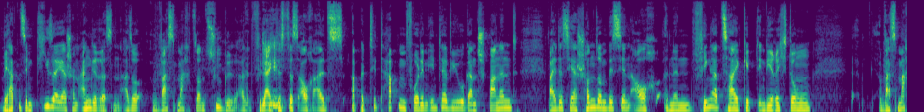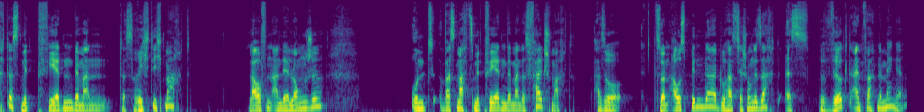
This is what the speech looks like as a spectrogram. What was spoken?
Wir hatten es im Teaser ja schon angerissen. Also was macht so ein Zügel? Also vielleicht ist das auch als Appetithappen vor dem Interview ganz spannend, weil das ja schon so ein bisschen auch einen Fingerzeig gibt in die Richtung, äh, was macht das mit Pferden, wenn man das richtig macht? Laufen an der Longe. Und was macht's mit Pferden, wenn man das falsch macht? Also so ein Ausbinder, du hast ja schon gesagt, es bewirkt einfach eine Menge.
